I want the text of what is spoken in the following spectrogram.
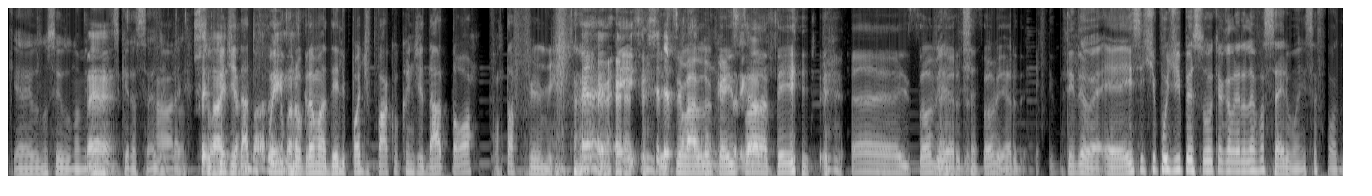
quer- eu não sei o nome É. dele, Siqueira César. Cara, tá? Sei se lá, o esse candidato foi aí, no mano. programa dele, pode pá com o candidato, ó, ponta firme. É, é esse que você deve Esse maluco aí tá só tem. Ai, só merda, só merda. Entendeu? É, é esse tipo de pessoa que a galera leva a sério, mano. Isso é foda.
